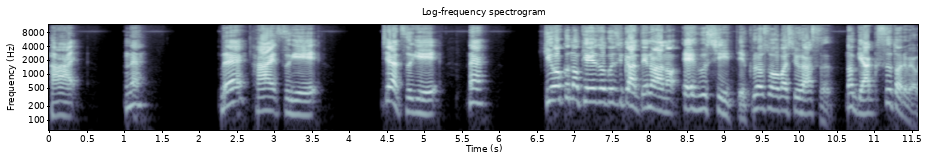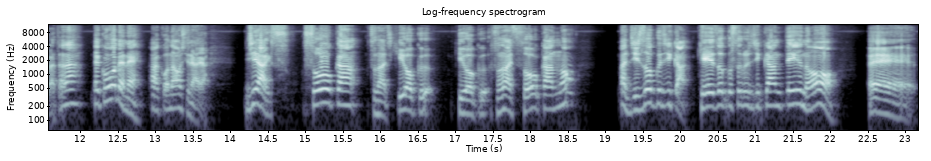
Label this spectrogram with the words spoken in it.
とはい。ね。で、はい、次。じゃあ次。ね。記憶の継続時間っていうのは、あの、FC っていうクロスオーバー周波数の逆数取ればよかったな。で、ここでね、あ、こう直してないや。じゃあ、相関、すなわち記憶、記憶、すなわち相関の、まあ、持続時間、継続する時間っていうのを、え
